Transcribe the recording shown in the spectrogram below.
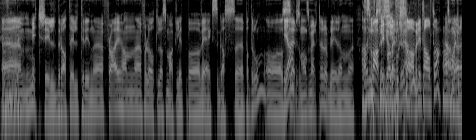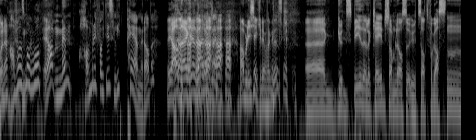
ja. Eh, Mitchell drar til trynet Fry. Han eh, får lov til å smake litt på VX-gasspatron og Ja. ser ut som han smelter. Og blir en Han smaker på det bokstavelig talt òg. Han Ja, han smaker på det. Han på den. Ja, men han blir faktisk litt penere av det. Ja, det er, det er. Han blir kjekkere, faktisk. Uh, Goodspeed, eller Cage, han blir også utsatt for gassen,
